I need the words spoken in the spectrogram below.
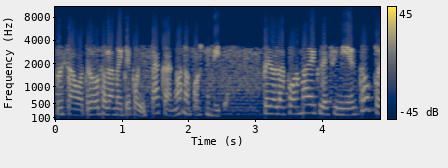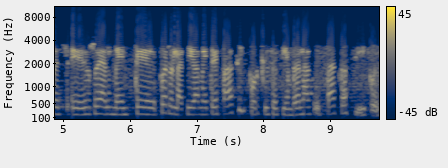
pues a otro solamente por estacas, ¿no? No por semillas pero la forma de crecimiento pues es realmente pues relativamente fácil porque se siembran las estacas y pues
